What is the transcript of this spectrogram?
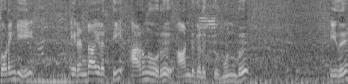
தொடங்கி இரண்டாயிரத்தி அறநூறு ஆண்டுகளுக்கு முன்பு இது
